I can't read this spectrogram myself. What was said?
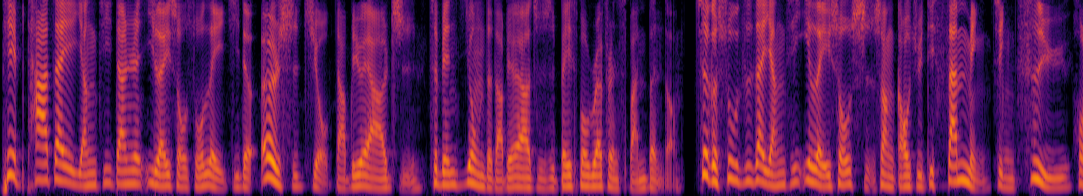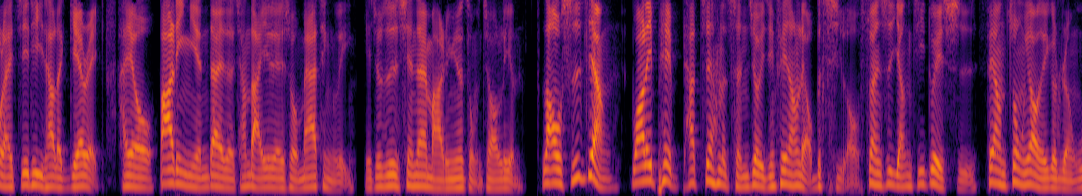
Pip 他在洋基担任一垒手所累积的二十九 WAR 值，这边用的 WAR 值是 Baseball Reference 版本的，这个数字在洋基一垒手史上高居第三名，仅次于后来接替他的 Gehrig，还有八零年代的强打一垒手 Mattingly，也就是现在马林的总教练。老实讲，Wally Pip 他这样的成就已经非常了不起了，算是洋基队史非常重要的一个人物。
